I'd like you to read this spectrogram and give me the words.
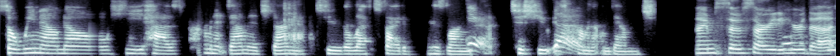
so we now know he has permanent damage done to the left side of his lung. Yeah. tissue is permanently damaged. I'm so sorry to hear that.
